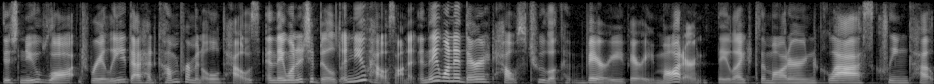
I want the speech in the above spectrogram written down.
this new lot really that had come from an old house and they wanted to build a new house on it and they wanted their house to look very very modern. They liked the modern glass clean cut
